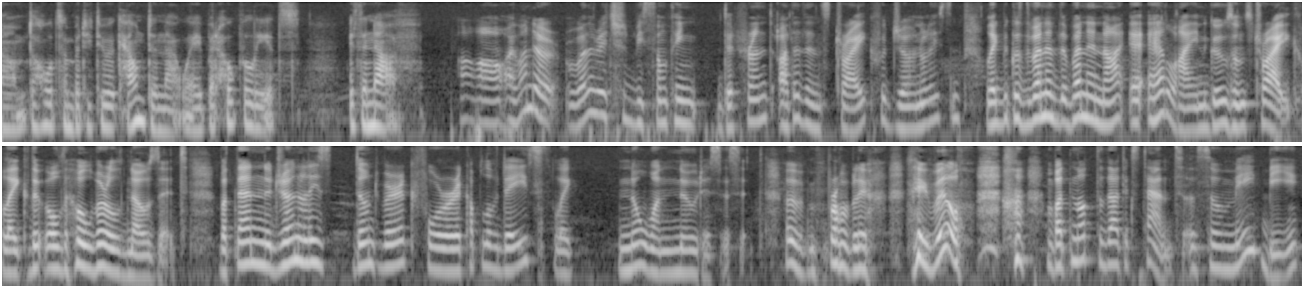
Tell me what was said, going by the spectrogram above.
um, to hold somebody to account in that way. But hopefully it's it's enough. Uh, I wonder whether it should be something different other than strike for journalism. Like because when a, when an airline goes on strike, like the, all the whole world knows it. But then the journalists don't work for a couple of days, like no one notices it. Uh, probably they will, but not to that extent. So maybe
